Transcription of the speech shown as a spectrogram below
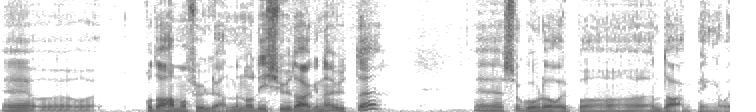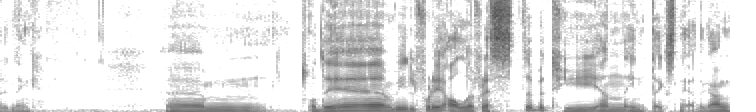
Eh, og, og da har man full lønn. Men når de 20 dagene er ute, eh, så går det over på en dagpengeordning. Um, og det vil for de aller fleste bety en inntektsnedgang.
